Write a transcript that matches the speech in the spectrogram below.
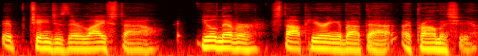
it changes their lifestyle You'll never stop hearing about that, I promise you.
